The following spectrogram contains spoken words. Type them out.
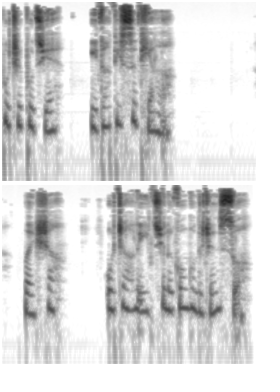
不知不觉，已到第四天了。晚上，我照例去了公公的诊所。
